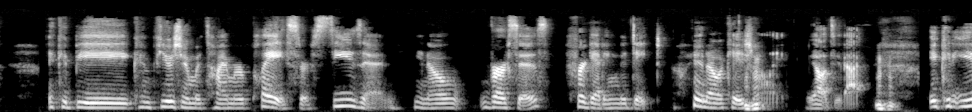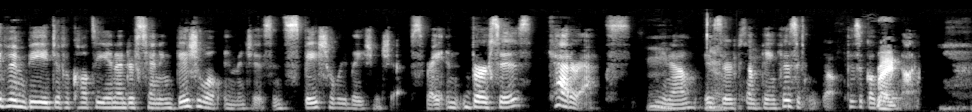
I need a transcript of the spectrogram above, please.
It could be confusion with time or place or season, you know, versus forgetting the date, you know, occasionally. Mm-hmm. We all do that. Mm-hmm. It could even be difficulty in understanding visual images and spatial relationships, right? And versus cataracts. Mm, you know, is yeah. there something physical physical right. going on?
